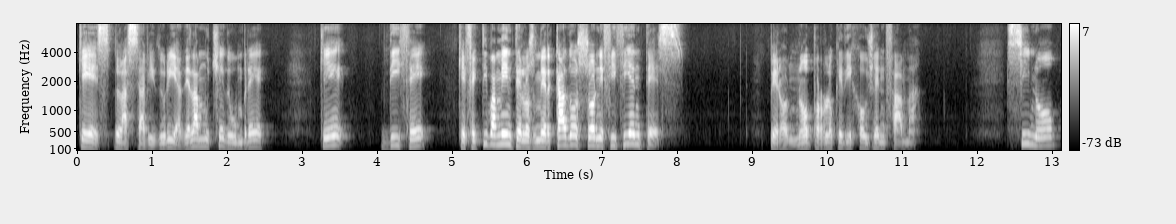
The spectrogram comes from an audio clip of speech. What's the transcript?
que es La sabiduría de la muchedumbre, que dice que efectivamente los mercados son eficientes, pero no por lo que dijo Eugene Fama, sino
